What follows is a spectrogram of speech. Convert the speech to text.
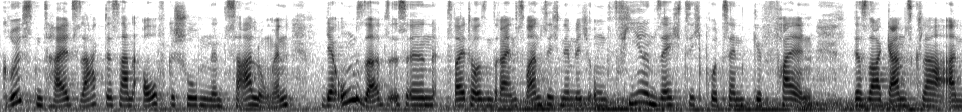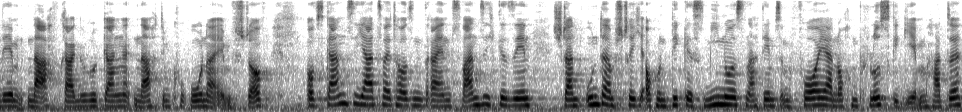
größtenteils lag es an aufgeschobenen Zahlungen. Der Umsatz ist in 2023 nämlich um 64 Prozent gefallen. Das lag ganz klar an dem Nachfragerückgang nach dem Corona-Impfstoff. Aufs ganze Jahr 2023 gesehen stand unterm Strich auch ein dickes Minus, nachdem es im Vorjahr noch ein Plus gegeben hatte.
